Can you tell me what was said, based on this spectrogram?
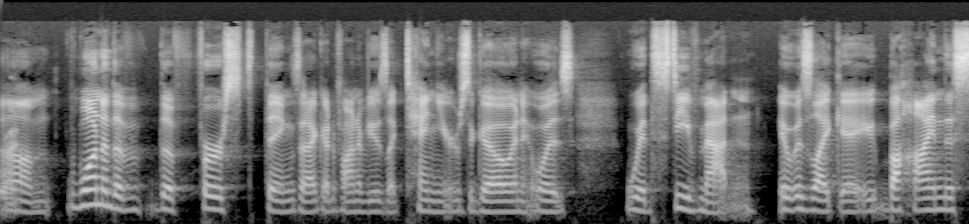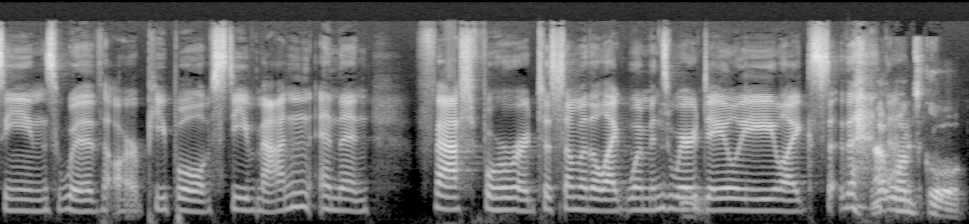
Right. Um, one of the the first things that I could find of you was like ten years ago, and it was with Steve Madden. It was like a behind the scenes with our people of Steve Madden, and then fast forward to some of the like women's wear daily like that one's cool.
